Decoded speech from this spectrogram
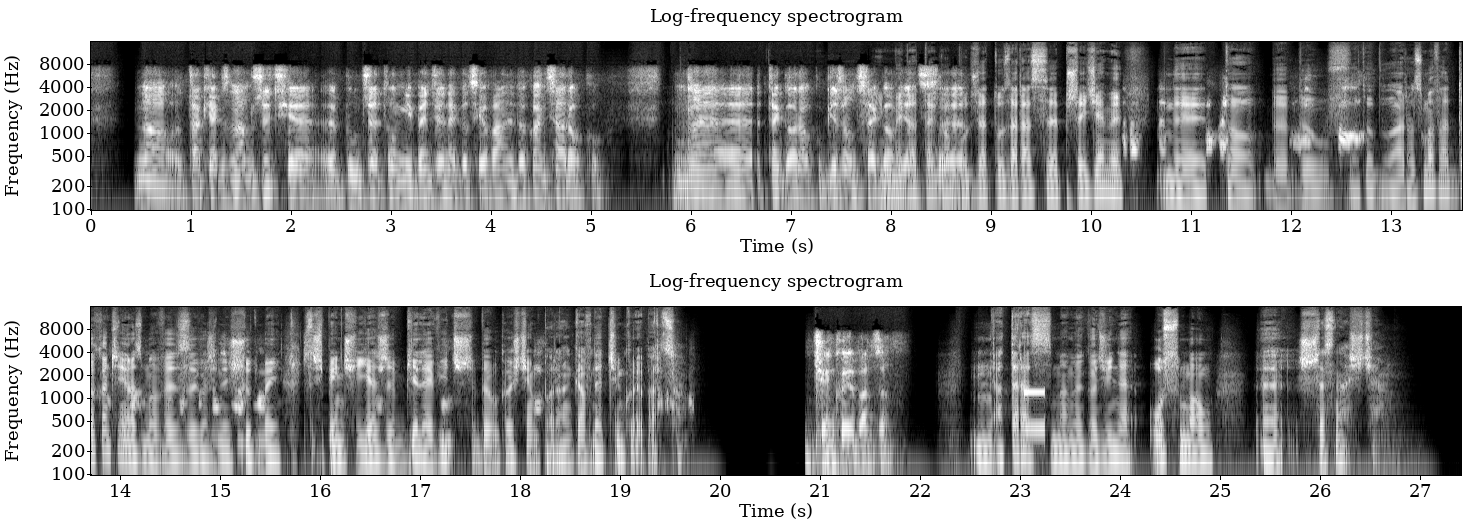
no tak jak znam życie, budżet Unii będzie negocjowany do końca roku e, tego roku bieżącego. I my więc... do tego e, budżetu zaraz e, przejdziemy. To, był, to była rozmowa, dokończenie rozmowy z godziny 7.45. Jerzy Bielewicz był gościem poranka wnet. Dziękuję bardzo. Dziękuję bardzo. A teraz mamy godzinę 8.16.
